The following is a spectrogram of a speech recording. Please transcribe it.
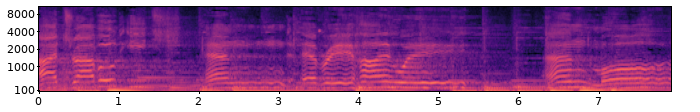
I traveled each and every highway and more,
